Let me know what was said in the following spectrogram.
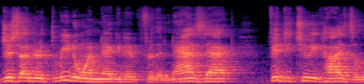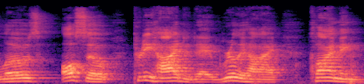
just under three to one negative for the Nasdaq. 52 week highs to lows, also pretty high today, really high, climbing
